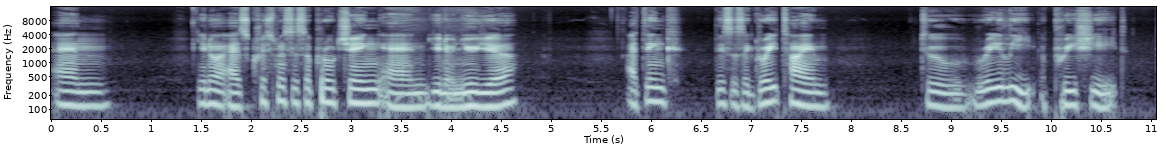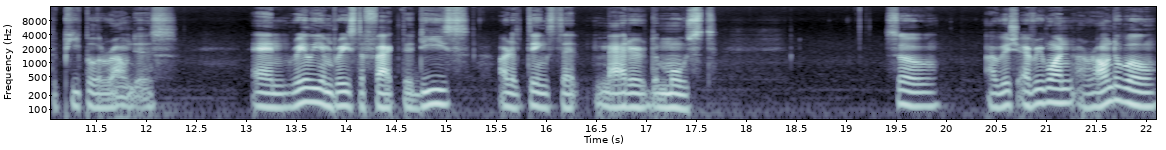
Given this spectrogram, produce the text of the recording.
And you know, as Christmas is approaching and you know New Year, I think this is a great time to really appreciate the people around us and really embrace the fact that these are the things that matter the most so, I wish everyone around the world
